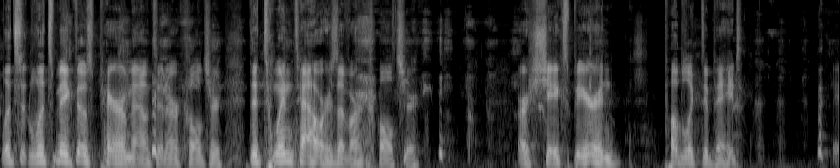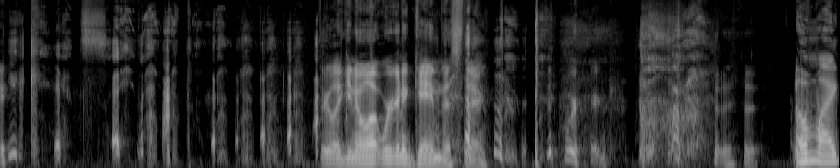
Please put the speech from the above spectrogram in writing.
let's let's make those paramount in our culture. The twin towers of our culture are Shakespeare and public debate. You can't say that. They're like, you know what? We're gonna game this thing. Oh my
